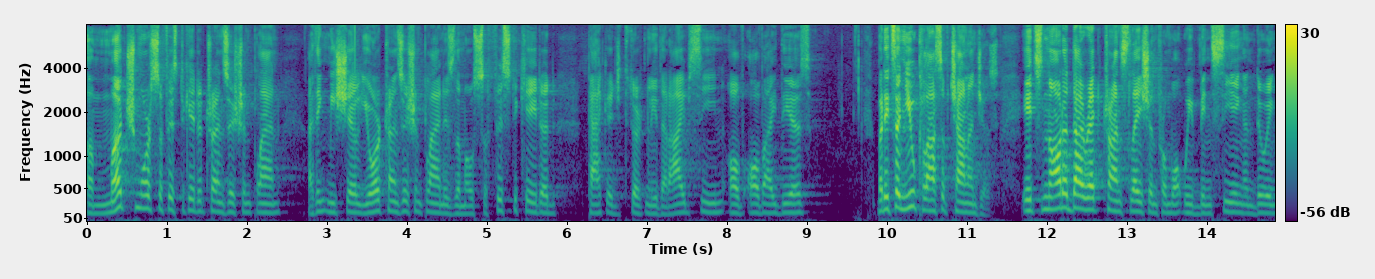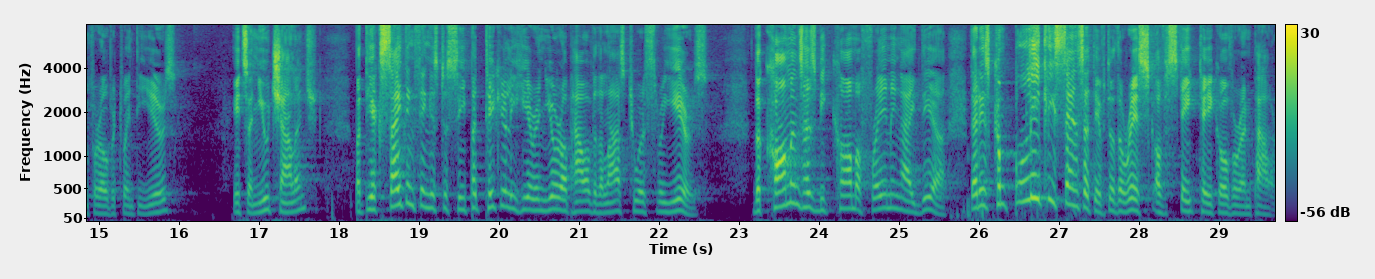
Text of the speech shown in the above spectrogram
a much more sophisticated transition plan. I think, Michel, your transition plan is the most sophisticated package, certainly, that I've seen of, of ideas. But it's a new class of challenges. It's not a direct translation from what we've been seeing and doing for over 20 years. It's a new challenge. But the exciting thing is to see, particularly here in Europe, how over the last two or three years, the commons has become a framing idea that is completely sensitive to the risk of state takeover and power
